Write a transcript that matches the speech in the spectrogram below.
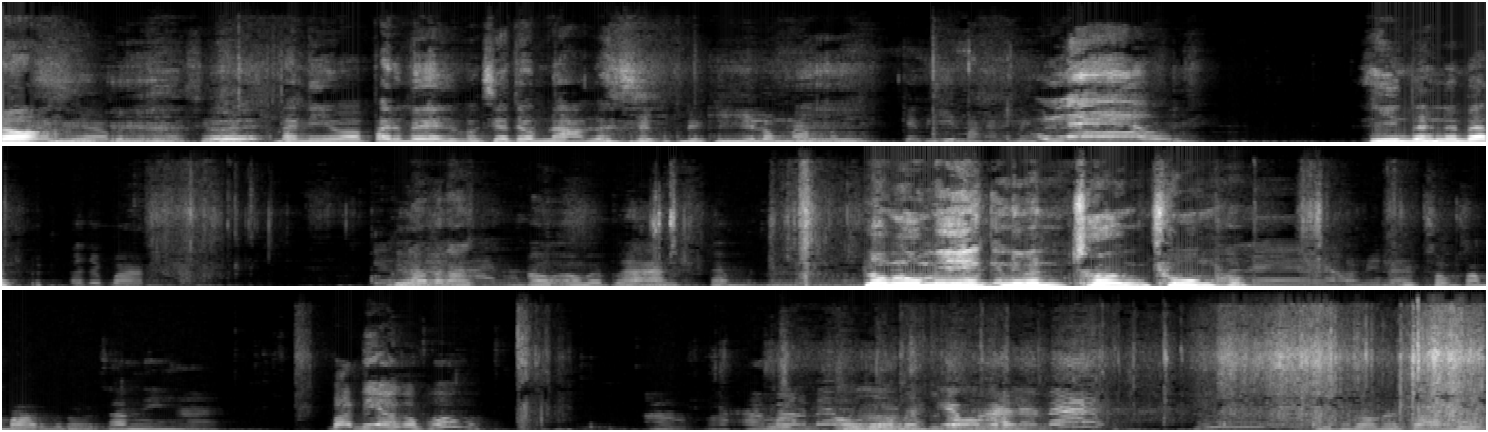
เนาะเสียไปเลยเสียเอ้ยนั่นนี่ว่าเป็นเพื่อนพวกเสียจมน้ำเลยดึกดึกขี้ลงน้ำมันเก็บขี้มาให้ไหมเอาแล้วหินในแบตเอาจากบาทเดี๋ยวเราไปล้างเอาเอาแบบล้างแคมลงหลุมอีกอันนี้มันเชิงชูงผมแล้วดึกสองสามบาทก็ได้ทำนี่ฮะบัดเดียวกับพ่อเอาเอามาแม่เก็บไข่เลยแม่ดึกให้เราได้สามลูก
